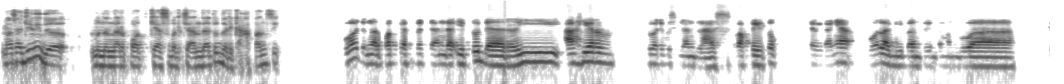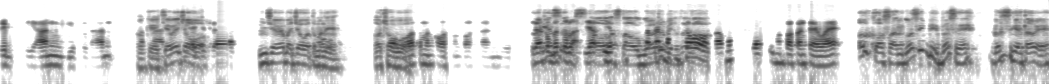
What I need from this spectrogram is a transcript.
Mas Haji ini udah mendengar podcast bercanda tuh dari kapan sih? gue dengar podcast bercanda itu dari akhir 2019 waktu itu ceritanya gue lagi bantuin teman gue skripsian gitu kan Oke, Nah, cewek cowok. juga Ini cewek apa cowok temennya? Oh, cowok cowok. teman kosan kosan gitu dan kebetulan ya, ya setahu gue kan tuh biasanya cowok kamu teman kosan cewek oh kosan gue sih bebas ya. Gue sih nggak tahu ya.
